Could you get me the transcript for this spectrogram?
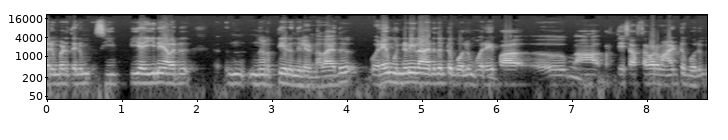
വരുമ്പോഴത്തേനും സി പി ഐനെ അവർ നിർത്തിയൊരു നിലയുണ്ട്. അതായത് ഒരേ മുന്നണിയിലായിരുന്നിട്ട് പോലും ഒരേ പ്രത്യയശാസ്ത്രപരമായിട്ട് പോലും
